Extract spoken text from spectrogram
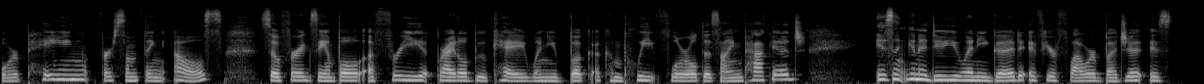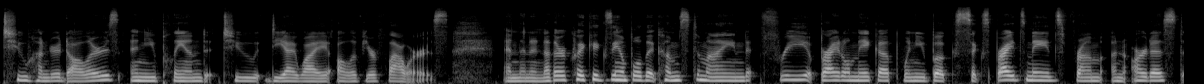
or paying for something else. So, for example, a free bridal bouquet when you book a complete floral design package isn't going to do you any good if your flower budget is $200 and you planned to DIY all of your flowers. And then another quick example that comes to mind free bridal makeup when you book six bridesmaids from an artist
